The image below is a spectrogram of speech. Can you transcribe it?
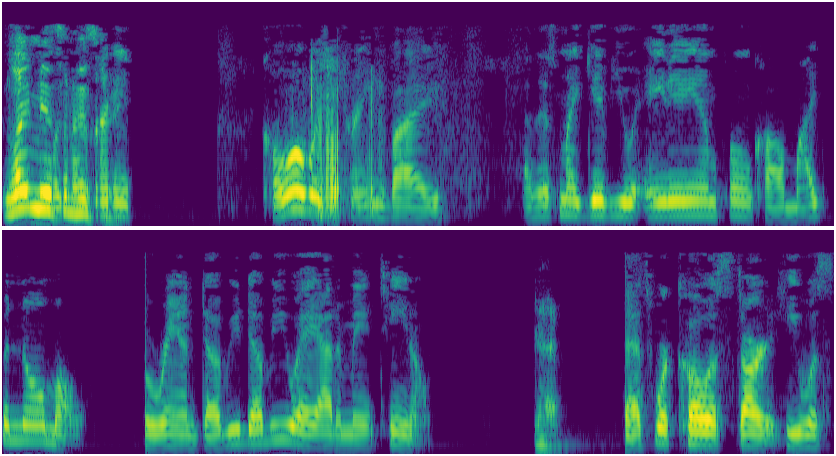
Enlighten me in some history. Koa was trained by, and this might give you an 8 a.m. phone call, Mike Bonomo, who ran WWA out of Manteno. Yeah. That's where Koa started. He was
